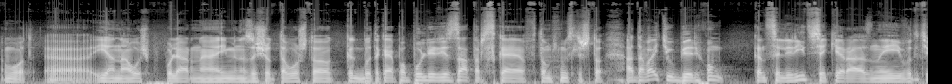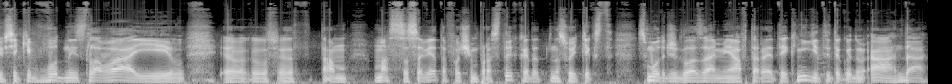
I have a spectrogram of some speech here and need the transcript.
вот, э, и она очень популярна именно за счет того, что как бы такая популяризаторская в том смысле, что а давайте уберем канцелярит всякие разные, и вот эти всякие вводные слова, и э, там масса советов очень простых, когда ты на свой текст смотришь глазами автора этой книги, ты такой думаешь, а, да,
